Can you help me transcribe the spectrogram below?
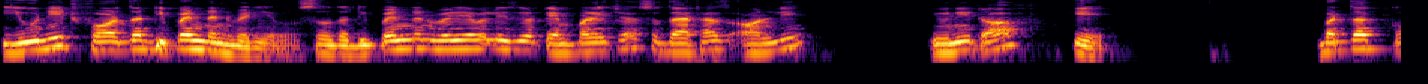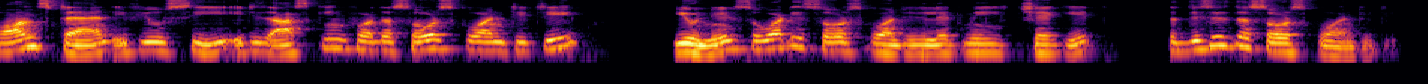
unit for the dependent variable. So the dependent variable is your temperature. So that has only unit of k. But the constant if you see it is asking for the source quantity unit. So what is source quantity? Let me check it. So this is the source quantity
